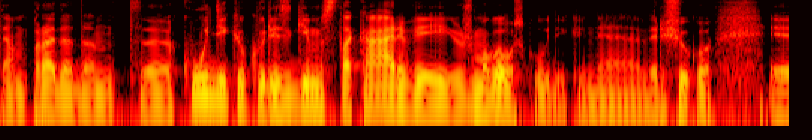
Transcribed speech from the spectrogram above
ten pradedant e, kūdikiu, kuris gimsta karviai, žmogaus kūdikiu, ne viršiuku. E,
